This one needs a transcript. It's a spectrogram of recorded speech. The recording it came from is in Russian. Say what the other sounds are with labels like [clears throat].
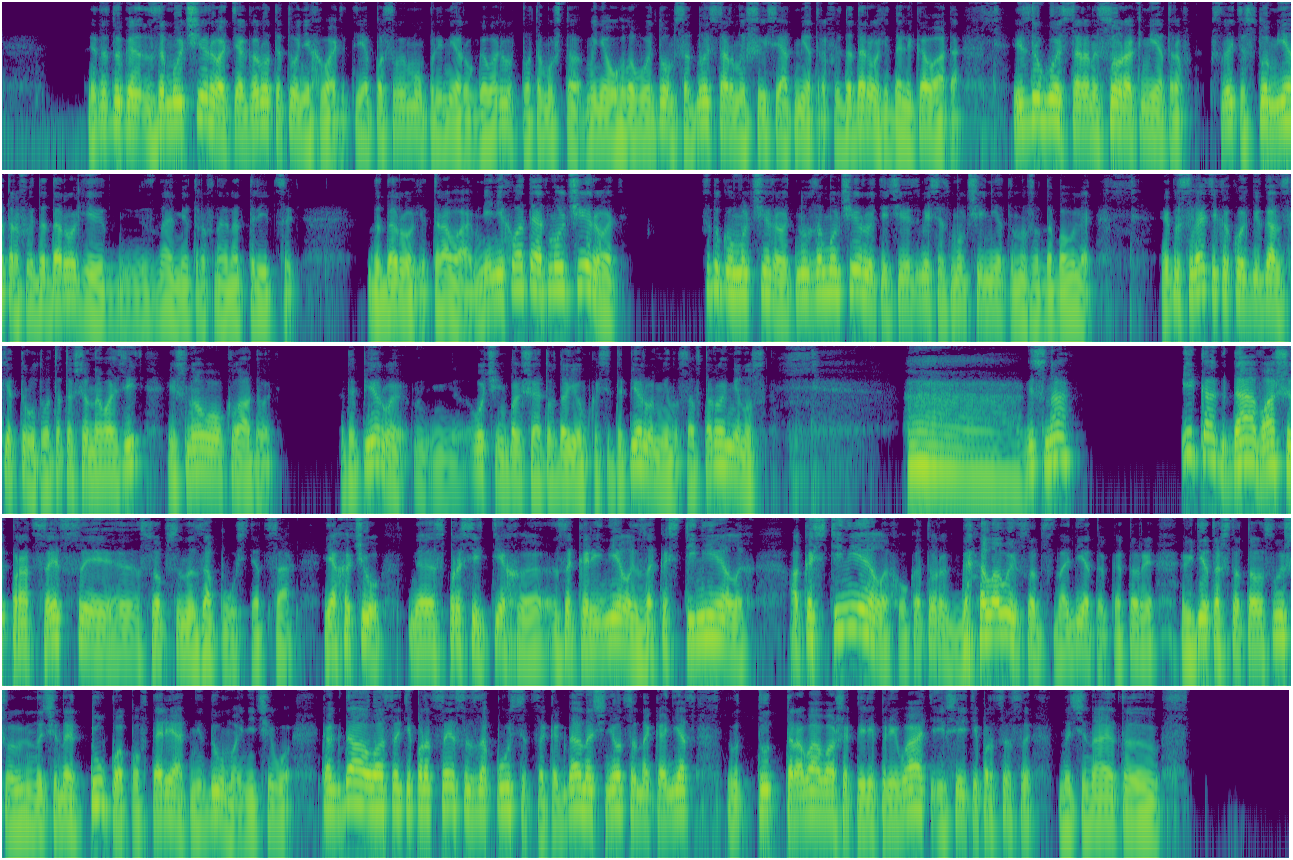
Это только замульчировать огород и то не хватит. Я по своему примеру говорю, потому что у меня угловой дом с одной стороны 60 метров и до дороги далековато, и с другой стороны 40 метров. Представляете, 100 метров и до дороги, не знаю, метров, наверное, 30 до дороги, трава. Мне не хватает мульчировать. Что такое мульчировать? Ну, замульчируйте, через месяц мульчи нет, нужно добавлять. И представляете, какой гигантский труд. Вот это все навозить и снова укладывать. Это первый, очень большая трудоемкость. Это первый минус. А второй минус а, – весна. И когда ваши процессы, э, собственно, запустятся. Я хочу э, спросить тех э, закоренелых, закостенелых, окостенелых, у которых головы, собственно, нету, которые где-то что-то услышали и начинают тупо повторять, не думая ничего. Когда у вас эти процессы запустятся, когда начнется, наконец, вот тут трава ваша перепревать, и все эти процессы начинают э,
